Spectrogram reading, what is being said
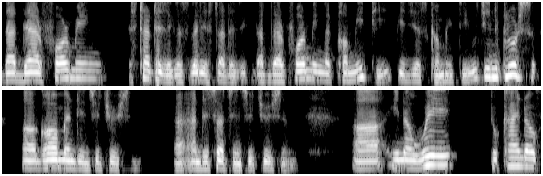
that they are forming strategic. It's very strategic that they are forming a committee, PGS committee, which includes uh, government institution uh, and research institution uh, in a way to kind of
